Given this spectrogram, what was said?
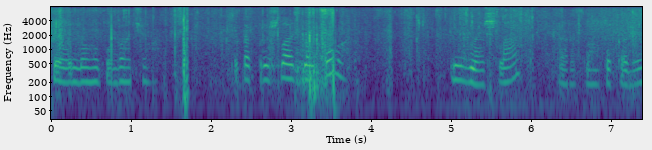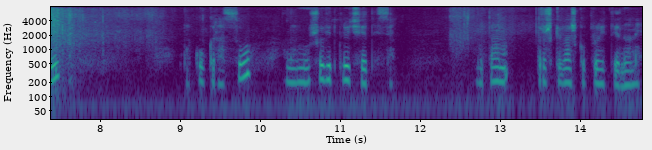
ще одного побачила. І так пройшлась навколо і знайшла. Зараз вам покажу таку красу, але мушу відключитися, бо там трошки важко пройти до них.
